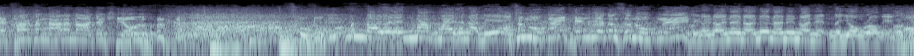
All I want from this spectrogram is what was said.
จะทักตั้งนานแล้วน่าจะเขียวอยู่ มันหน่อยอะไรมากมายขนาดนี้ เอาสนุกไงเพลงเรือต้องสนุกไง หน่อยหน่อยหน่อยหน่อยหน่อยหน่อยหน่อยเนี่ยนายโยงร้องเองโอเค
